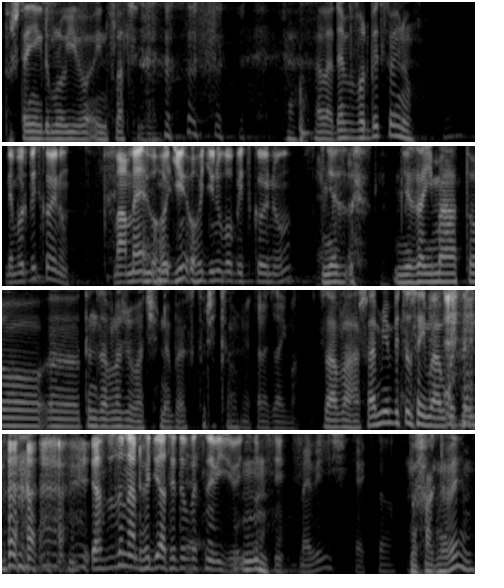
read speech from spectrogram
proč tady někdo mluví o inflaci. Ale jdem od Bitcoinu. Jdem od Bitcoinu. Máme Mě- hodin, hodinu o Bitcoinu. Mě, mě zajímá to eh, ten zavlažovač, nebo jak jsi to říkal. Mě to nezajímá. Závlahář. A mě by to zajímá vůbec. Já jsem to nadhodil a ty to vůbec nevíš, viď, Mm. vlastně. Nevíš, jak to? No fakt nevím.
